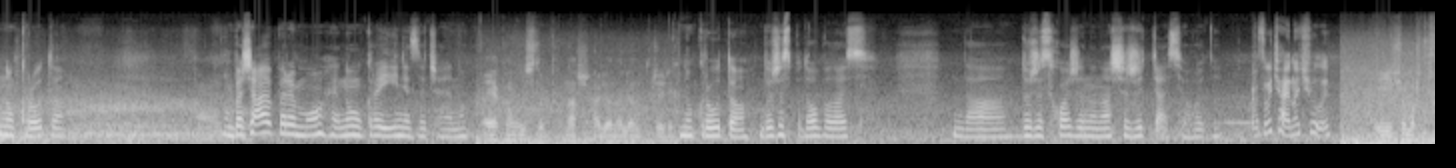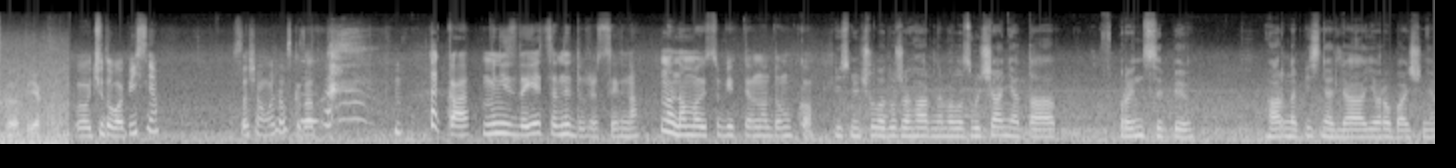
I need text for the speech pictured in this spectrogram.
Ну круто. Бажаю перемоги. Ну, Україні, звичайно. А як вам виступ наш Альона Альон Джері? Ну круто, дуже сподобалось. Да, дуже схоже на наше життя сьогодні. Звичайно, чули. І що можете сказати, як вам? О, Чудова пісня. Все, що можемо сказати. Така, мені здається, не дуже сильна. Ну, на мою суб'єктивну думку. Пісню чула дуже гарне мелозвучання та, в принципі, гарна пісня для Євробачення.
